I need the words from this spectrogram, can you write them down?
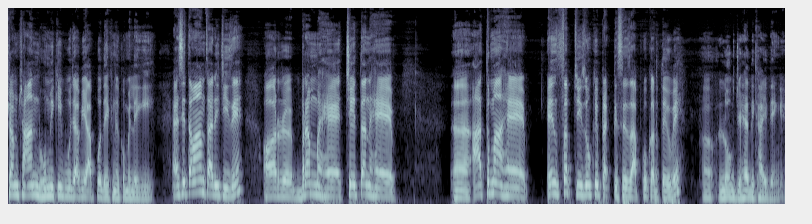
शमशान भूमि की पूजा भी आपको देखने को मिलेगी। ऐसी तमाम सारी चीज़ें और ब्रह्म है, चेतन है आत्मा है, इन सब चीज़ों की प्रैक्टिस आपको करते हुए लोग जो है दिखाई देंगे।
